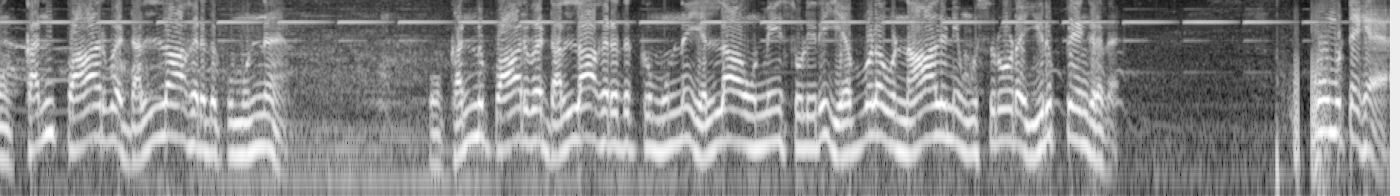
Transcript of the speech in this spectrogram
உன் கண் பார்வை டல்லாகிறதுக்கு முன்ன உன் கண்ணு பார்வை டல்லாகிறதுக்கு முன்ன எல்லா உண்மையும் சொல்லிடு எவ்வளவு நாள் நீ உசுரோட இருப்பேங்கிறத. கூமுட்டைக.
